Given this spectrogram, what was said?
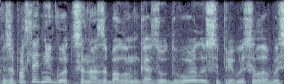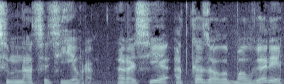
За последний год цена за баллон газа удвоилась и превысила 18 евро. Россия отказала Болгарии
